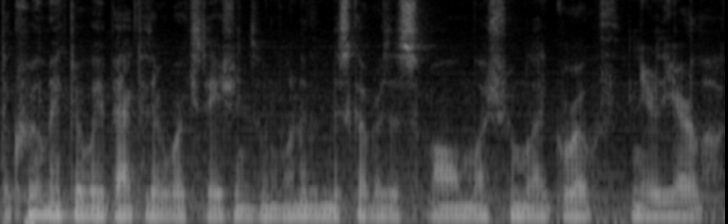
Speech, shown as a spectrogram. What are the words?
The crew make their way back to their workstations when one of them discovers a small mushroom like growth near the airlock.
